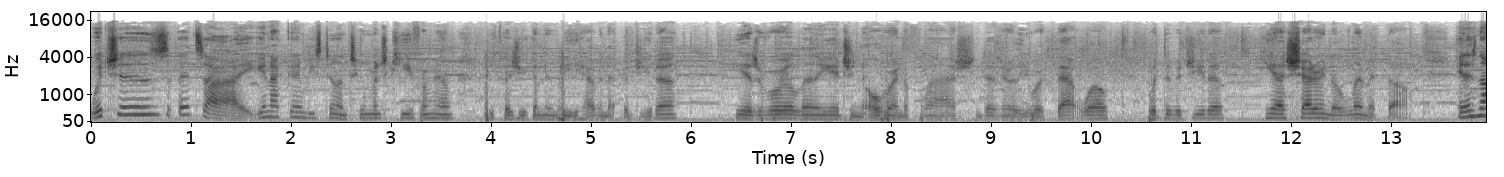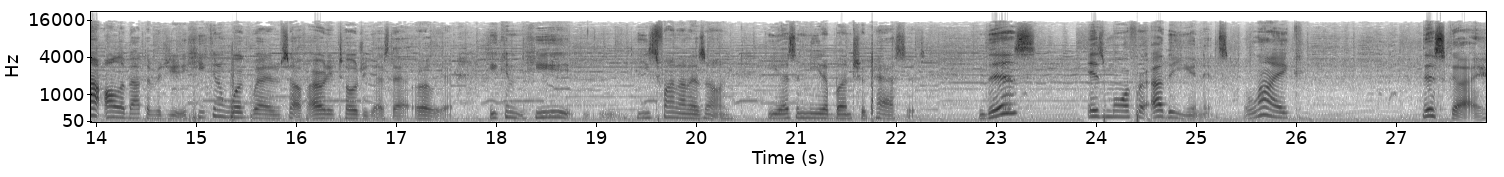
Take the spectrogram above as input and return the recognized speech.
which is, it's alright. You're not going to be stealing too much Ki from him because you're going to be having that Vegeta. He has royal lineage and over in the Flash. He doesn't really work that well with the Vegeta. He has shattering the limit though. And it's not all about the Vegeta. He can work by himself. I already told you guys that earlier. He can he he's fine on his own. He doesn't need a bunch of passes. This is more for other units, like this guy.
